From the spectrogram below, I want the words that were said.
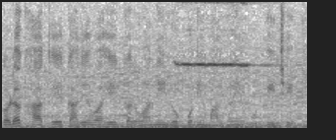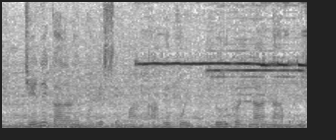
કડક હાથે કાર્યવાહી કરવાની લોકોની માગણી ઉઠી છે જેને કારણે ભવિષ્યમાં આવી કોઈ દુર્ઘટના ના બને.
